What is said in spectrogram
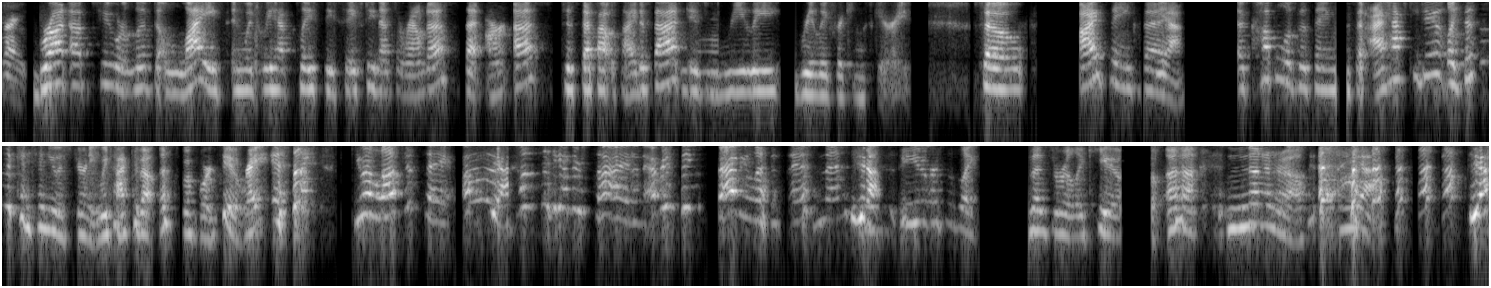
Right. brought up to or lived a life in which we have placed these safety nets around us that aren't us to step outside of that is Mhm. really really freaking scary so i think that Yeah. a couple of the things that I have to do, like this is a continuous journey. We talked about this before too, right? It's like you would love to say, "Oh, Yeah. come to the other side and everything's fabulous," and then Yeah. the universe is like, "That's really cute." Uh-huh. No, no, no, no. Yeah. Yeah.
